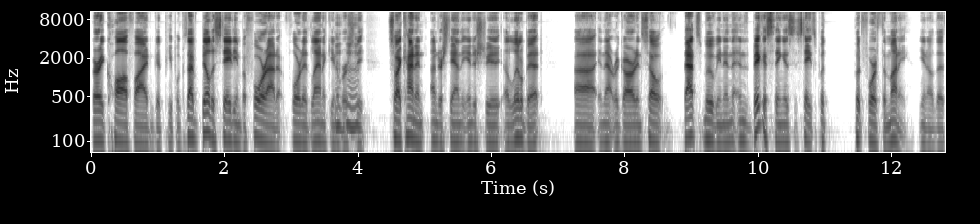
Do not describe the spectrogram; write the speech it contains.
very qualified and good people. Because I've built a stadium before out at Florida Atlantic University, so I kind of understand the industry a little bit uh, in that regard. And so that's moving. And and the biggest thing is the state's put put forth the money. You know, that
